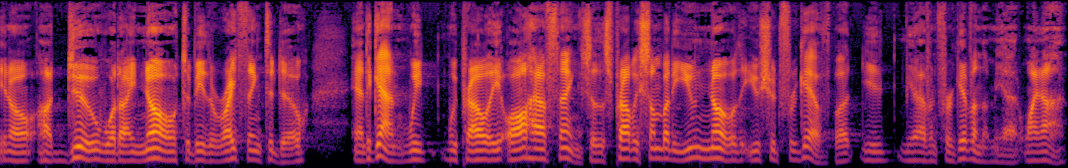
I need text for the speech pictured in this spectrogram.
you know, uh, do what I know to be the right thing to do. And again, we, we probably all have things. So there's probably somebody you know that you should forgive, but you, you haven't forgiven them yet. Why not?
